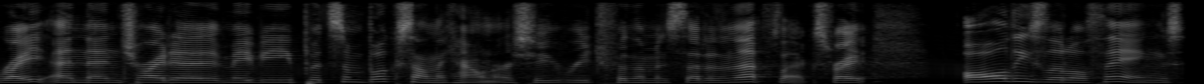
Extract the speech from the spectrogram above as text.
right? And then try to maybe put some books on the counter so you reach for them instead of the netflix right all these little things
